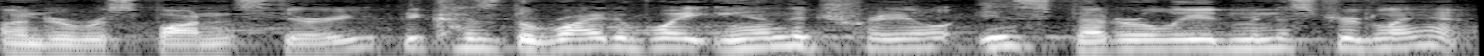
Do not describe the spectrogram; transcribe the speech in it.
under respondent's theory because the right of way and the trail is federally administered land.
